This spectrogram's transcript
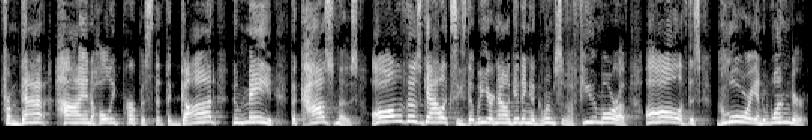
from that high and holy purpose that the God who made the cosmos, all of those galaxies that we are now getting a glimpse of a few more of, all of this glory and wonder,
